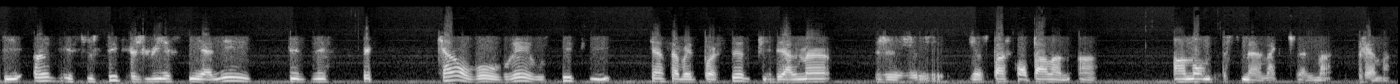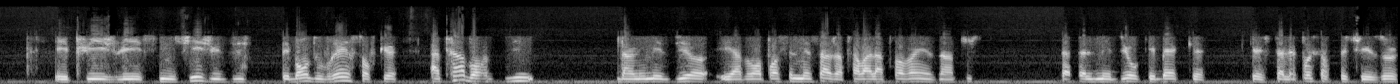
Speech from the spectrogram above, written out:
Puis un des soucis que je lui ai signalé, c'est quand on va ouvrir aussi, puis quand ça va être possible, puis idéalement, je, je, j'espère qu'on parle en, en, en nombre de semaines actuellement, vraiment. Et puis, je lui ai signifié, je lui ai dit, c'est bon d'ouvrir, sauf que après avoir dit dans les médias et avoir passé le message à travers la province, dans tout ce qui s'appelle médias au Québec, que, que je n'allais pas sortir de chez eux,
